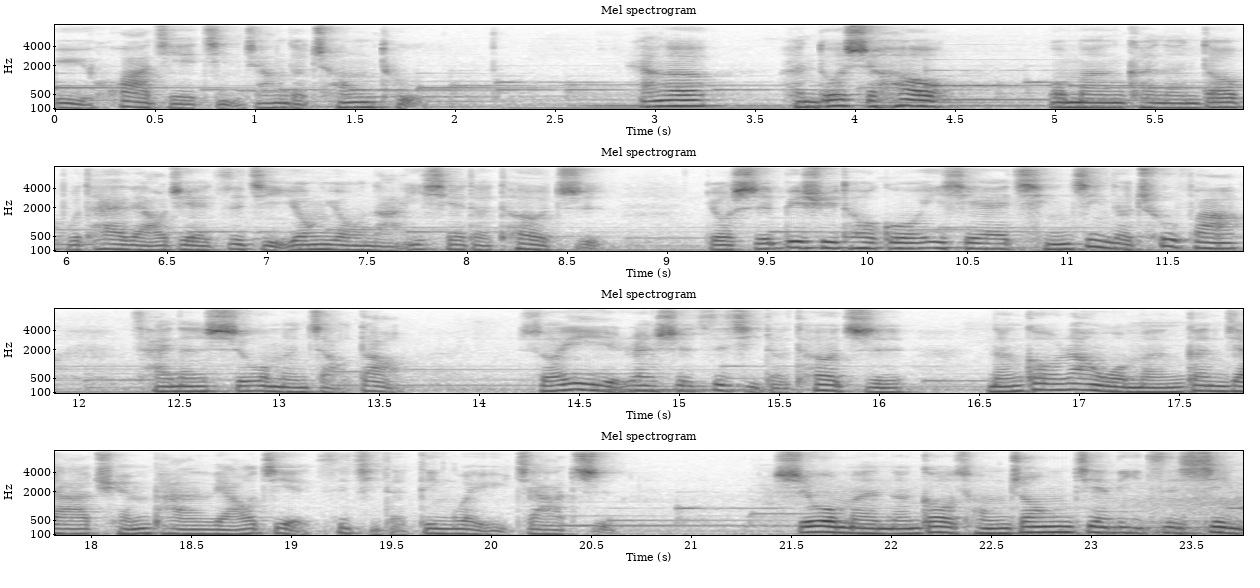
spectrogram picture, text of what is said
与化解紧张的冲突。然而，很多时候，我们可能都不太了解自己拥有哪一些的特质，有时必须透过一些情境的触发，才能使我们找到。所以，认识自己的特质，能够让我们更加全盘了解自己的定位与价值，使我们能够从中建立自信，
